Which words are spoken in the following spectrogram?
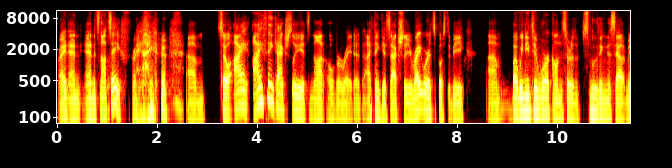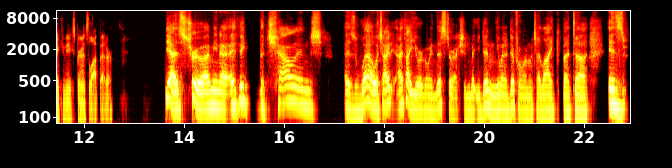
right? And and it's not safe, right? Like, um, So I I think actually it's not overrated. I think it's actually right where it's supposed to be. Um, but we need to work on sort of smoothing this out, making the experience a lot better. Yeah, it's true. I mean, I, I think the challenge as well, which I, I thought you were going this direction, but you didn't. You went a different one, which I like. But uh, is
